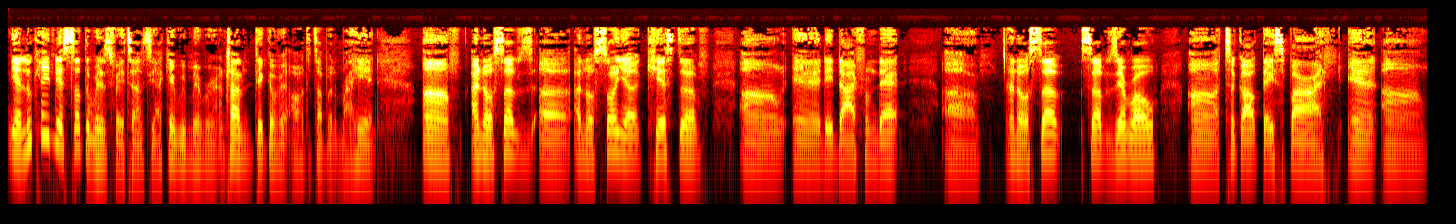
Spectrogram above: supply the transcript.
yeah, Luke Cage did something with his fatality. I can't remember. I'm trying to think of it off the top of my head. Um, I know Sub, uh, I know Sonya kissed him, um, and they died from that. Uh, I know Sub, Sub Zero, uh, took out their spine and, um,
